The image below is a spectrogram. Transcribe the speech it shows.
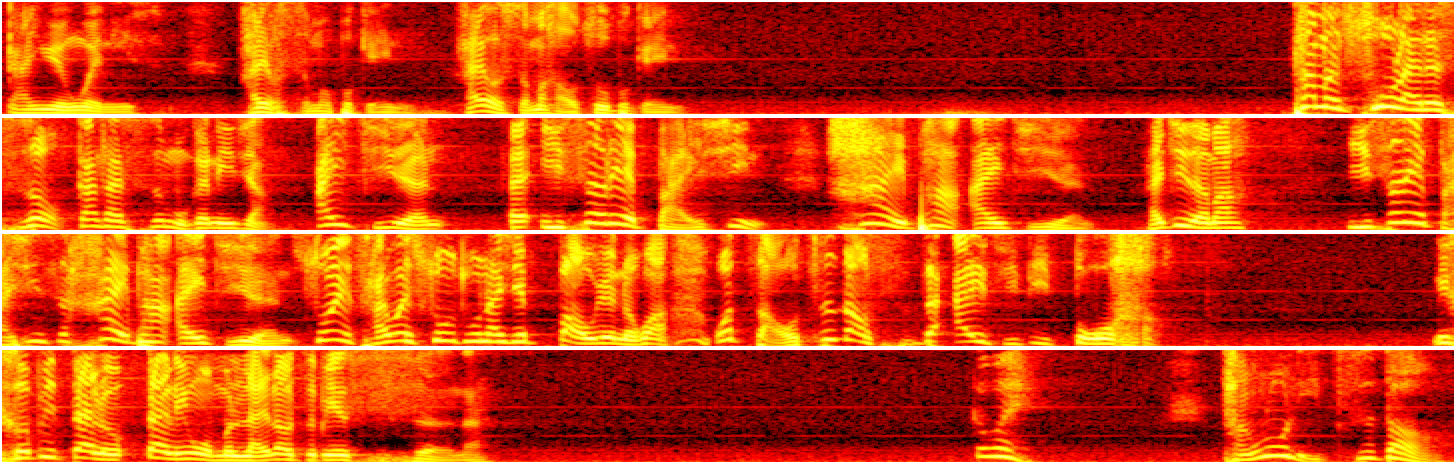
甘愿为你死，还有什么不给你？还有什么好处不给你？他们出来的时候，刚才师母跟你讲，埃及人，呃，以色列百姓害怕埃及人，还记得吗？以色列百姓是害怕埃及人，所以才会说出那些抱怨的话。我早知道死在埃及地多好。你何必带领带领我们来到这边死呢？各位，倘若你知道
